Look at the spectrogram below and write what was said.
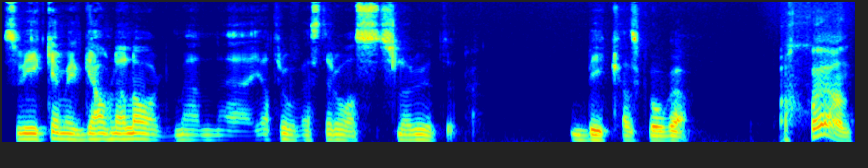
svika mitt gamla lag, men eh, jag tror Västerås slår ut BIK Karlskoga. Vad skönt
